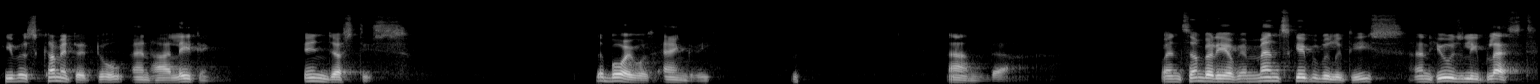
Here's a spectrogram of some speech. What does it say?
he was committed to annihilating injustice. The boy was angry and uh, when somebody of immense capabilities and hugely blessed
